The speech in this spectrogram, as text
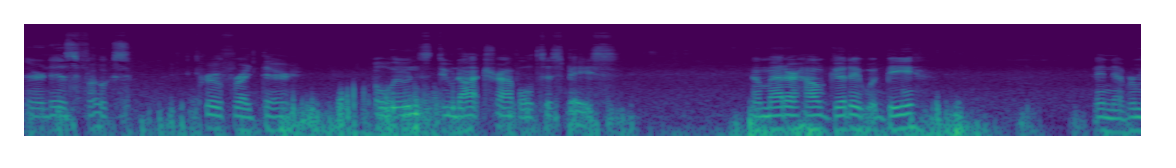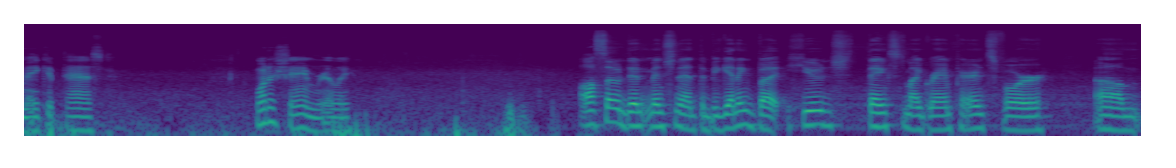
There it is, folks. Proof right there balloons do not travel to space. No matter how good it would be, they never make it past. What a shame, really. Also, didn't mention at the beginning, but huge thanks to my grandparents for um,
